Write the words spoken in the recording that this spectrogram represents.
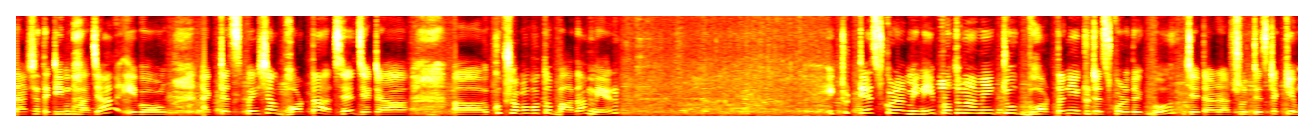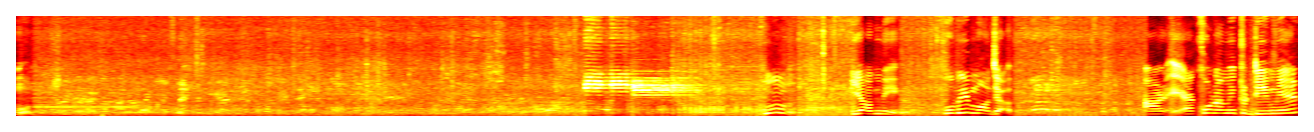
তার সাথে ডিম ভাজা এবং একটা স্পেশাল ভর্তা আছে যেটা খুব সম্ভবত বাদামের। একটু টেস্ট করে আমি নিই। প্রথমে আমি একটু ভর্তা নিয়ে একটু টেস্ট করে দেখব যেটার আসলে টেস্টটা কেমন। ইয়াম্মি খুবই মজা। আর এখন আমি একটু ডিমের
